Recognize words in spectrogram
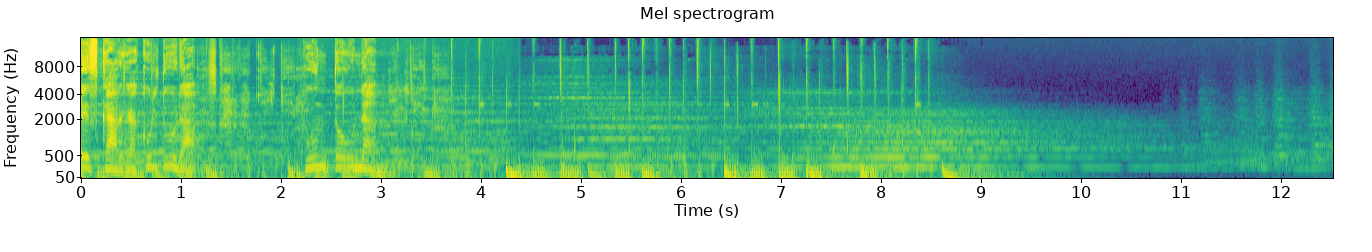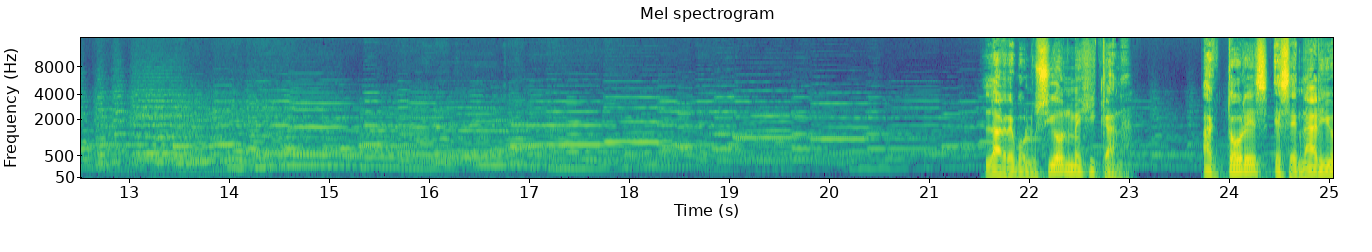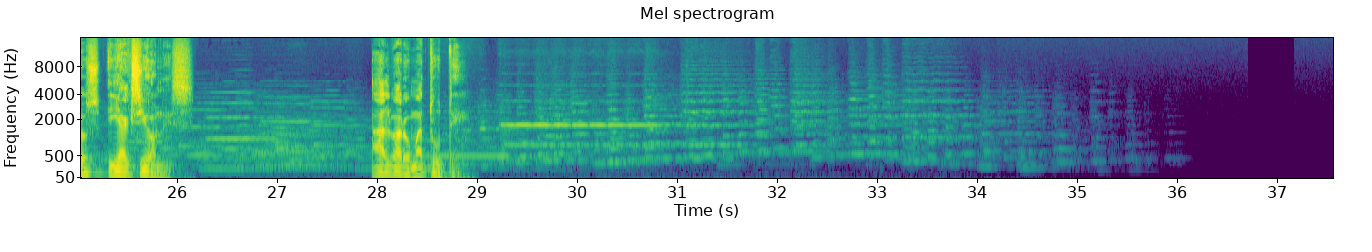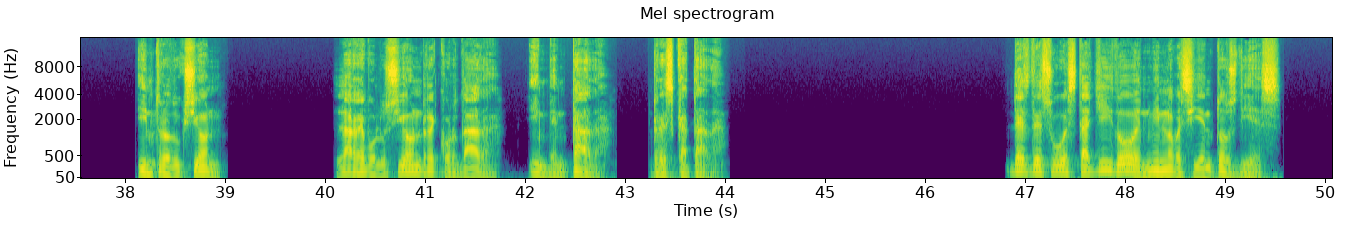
Descarga Cultura. Punto UNAM. La Revolución Mexicana. Actores, escenarios y acciones. Álvaro Matute. Introducción. La revolución recordada, inventada, rescatada. Desde su estallido en 1910,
